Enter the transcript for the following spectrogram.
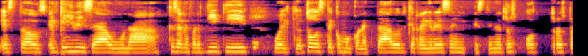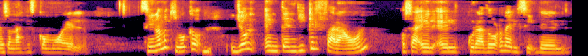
estos, el que Ivy sea una, que sea Nefertiti, o el que todo esté como conectado, el que regresen este, otros, otros personajes como el, si no me equivoco, yo entendí que el faraón, o sea, el, el curador del, del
